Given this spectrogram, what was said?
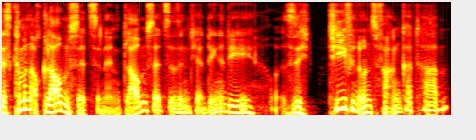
Das kann man auch Glaubenssätze nennen. Glaubenssätze sind ja Dinge, die sich tief in uns verankert haben.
